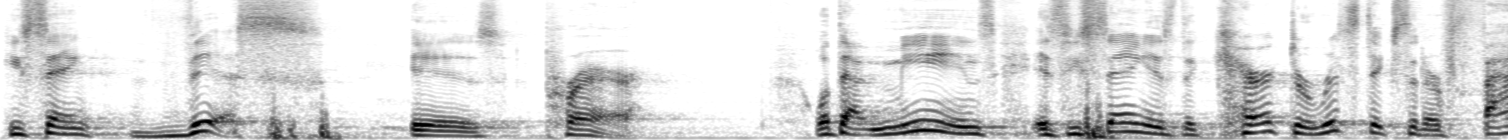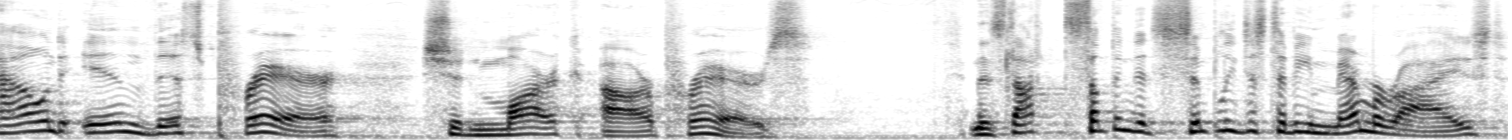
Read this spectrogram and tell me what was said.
He's saying, This is prayer. What that means is he's saying is the characteristics that are found in this prayer should mark our prayers. And it's not something that's simply just to be memorized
